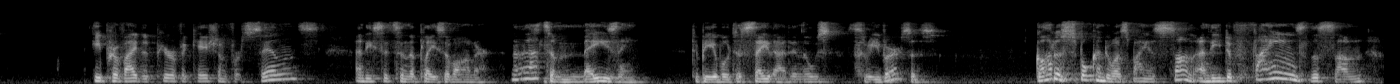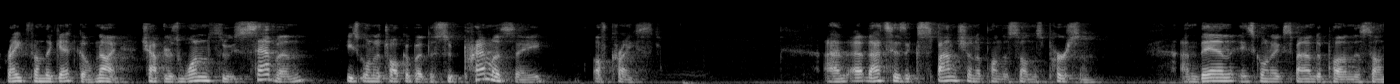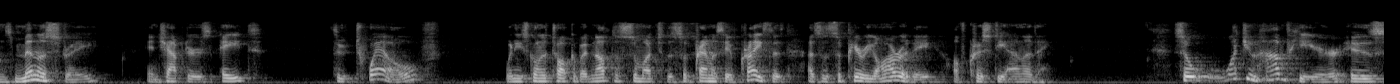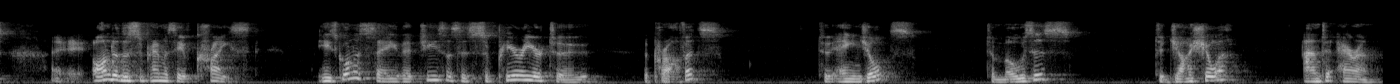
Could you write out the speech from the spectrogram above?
He provided purification for sins, and He sits in the place of honor. Now, that's amazing to be able to say that in those three verses. God has spoken to us by his Son, and he defines the Son right from the get go. Now, chapters 1 through 7, he's going to talk about the supremacy of Christ. And uh, that's his expansion upon the Son's person. And then he's going to expand upon the Son's ministry in chapters 8 through 12. when he's going to talk about not so much the supremacy of Christ as, as the superiority of Christianity. So, what you have here is uh, under the supremacy of Christ, he's going to say that Jesus is superior to the prophets, to angels, to Moses, to Joshua, and to Aaron.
